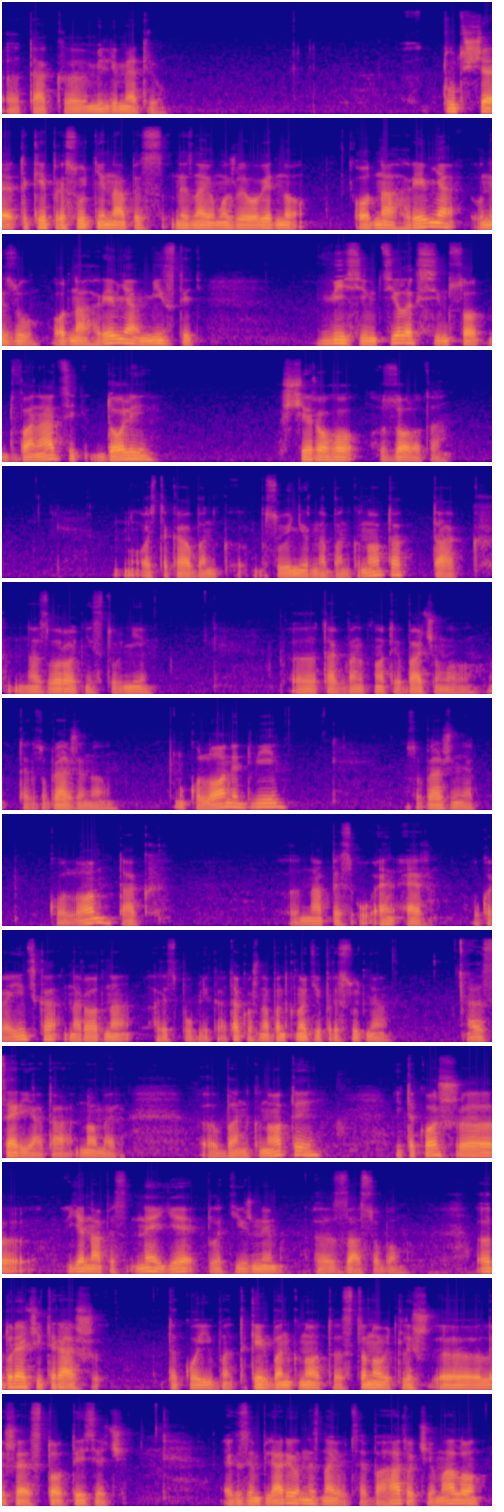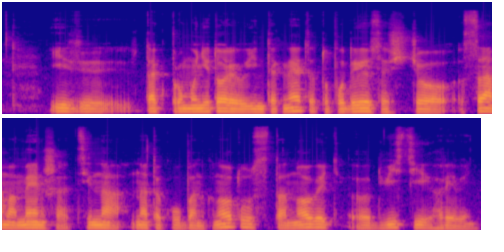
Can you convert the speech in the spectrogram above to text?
е, так, е, міліметрів. Тут ще такий присутній напис, не знаю, можливо, видно, 1 гривня, внизу 1 гривня містить 8,712 долі щирого золота. Ну, ось така банк... сувенірна банкнота. Так, на зворотній стороні е, так, банкноти бачимо, так зображено ну, колони дві. Зображення колон. Так, напис УНР Українська Народна Республіка. Також на банкноті присутня е, серія та номер е, банкноти. І також е, є напис не є платіжним засобом. До речі, тираж такої, таких банкнот становить лиш, лише 100 тисяч екземплярів. Не знаю, це багато чи мало. І е, так промоніторив інтернет, то подивився, що сама менша ціна на таку банкноту становить е, 200 гривень.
